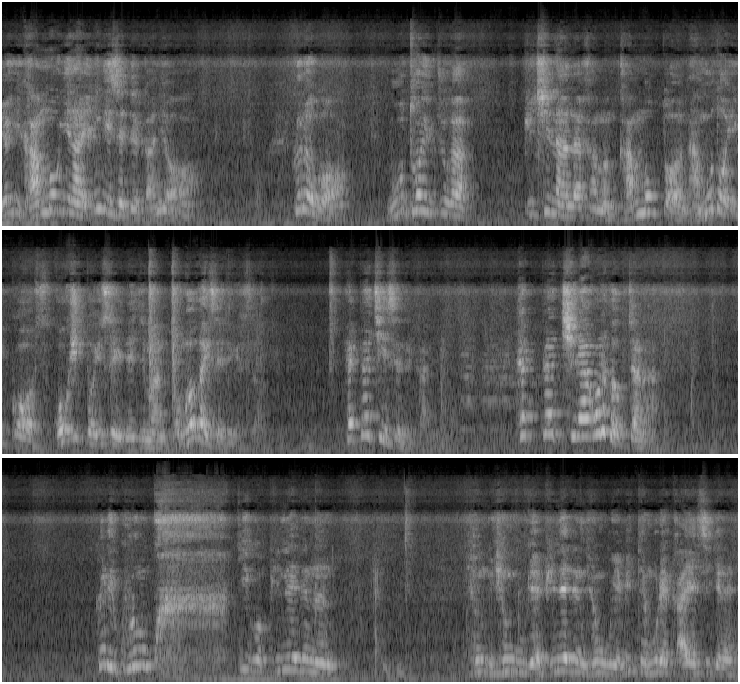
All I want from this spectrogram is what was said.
여기 감목이나 이런 게 있어야 될 거 아니요. 그러고 무토일주가 빛이 하면 감목도 나무도 있고 곡식도 있어야 되지만 또 뭐가 있어야 되겠어? 햇볕이 있어야 될 거 아니에요. 햇볕이라고는 없잖아. 그리 구름 콱 끼고 비 내리는 형, 형국에 비 내리는 형국에 밑에 물에 까여 있으기에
